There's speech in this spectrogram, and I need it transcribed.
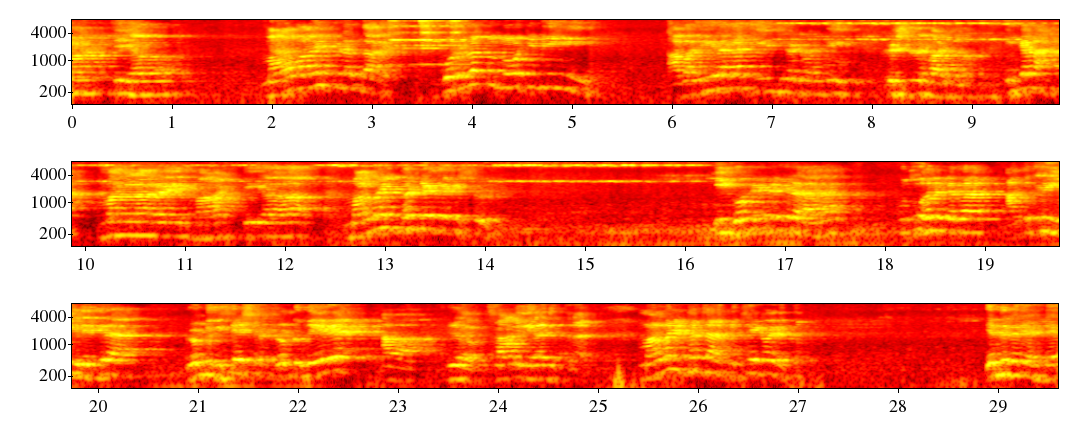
మాటియో మావాయి పిళందాయి గొర్రెకు నోటిని అవలీలగా చీల్చినటువంటి కృష్ణుని పాడుతున్నాం ఇంకా మల్లరై మాటియా మల్ల యుద్ధం చేసే కృష్ణుడు ఈ గోపిక దగ్గర కుతూహలం కదా అందుకని ఈ దగ్గర రెండు విశేష రెండు వేరే ఆ, స్వామి ఎలా చెప్తున్నారు మల్ల యుద్ధం చాలా ప్రత్యేకమైన యుద్ధం ఎందుకని అంటే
